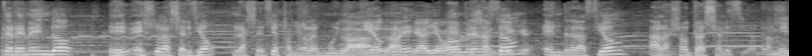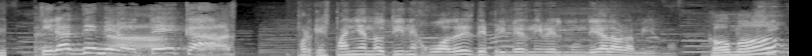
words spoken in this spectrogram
tremendo. Eh, es una selección, la selección española es muy La- mediocre en, relación, en relación a las otras selecciones. Tirad de meroteca. Porque España no tiene jugadores de primer nivel mundial ahora mismo. ¿Cómo?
